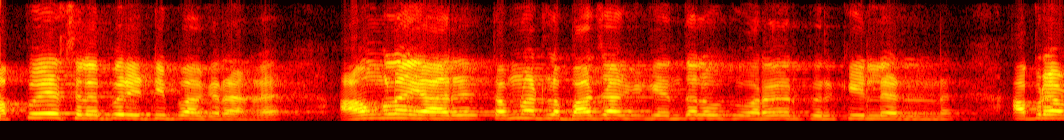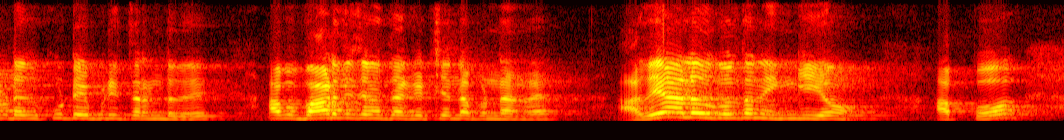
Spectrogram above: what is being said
அப்போயே சில பேர் எட்டி பார்க்குறாங்க. அவங்களாம் யார்? தமிழ்நாட்டில் பாஜகவுக்கு எந்த அளவுக்கு வரவேற்பு இருக்குது இல்லைன்னு. அப்புறம் அப்படி அந்த கூட்டம் எப்படி திரண்டுது? அப்போ பாரதிய ஜனதா கட்சி என்ன பண்ணாங்க? அதே அளவுக்கு தானே இங்கேயும். அப்போது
